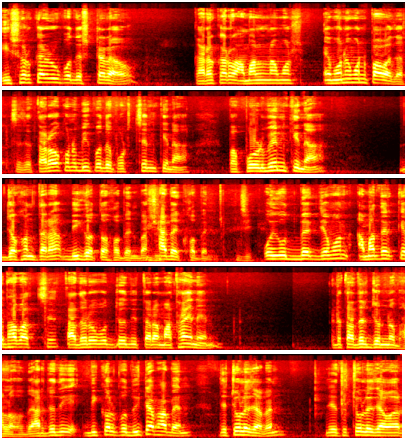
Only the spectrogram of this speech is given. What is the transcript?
এই সরকারের উপদেষ্টারাও কারও কারও আমাল নামাস এমন এমন পাওয়া যাচ্ছে যে তারাও কোনো বিপদে পড়ছেন কিনা বা পড়বেন কিনা যখন তারা বিগত হবেন বা সাবেক হবেন। ওই উদ্বেগ যেমন আমাদেরকে ভাবাচ্ছে তাদেরও যদি তারা মাথায় নেন এটা তাদের জন্য ভালো হবে। আর যদি বিকল্প দুইটা ভাবেন যে চলে যাবেন যেহেতু চলে যাওয়ার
